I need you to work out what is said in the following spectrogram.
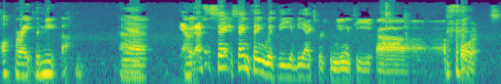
operate the mute button. Yeah. Uh, Yeah, that's the same, same thing with the the expert community uh, forums.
